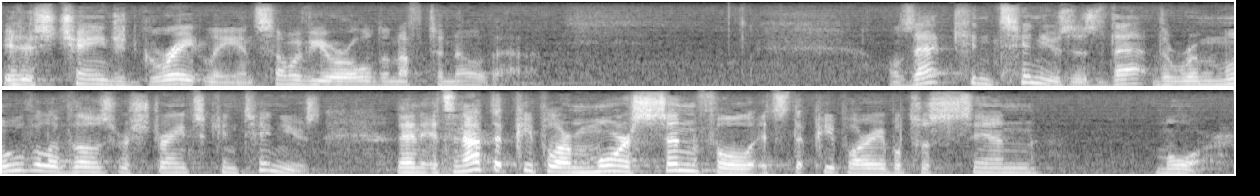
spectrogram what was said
it has changed greatly, and some of you are old enough to know that. As that continues, as that the removal of those restraints continues, then it's not that people are more sinful, it's that people are able to sin more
